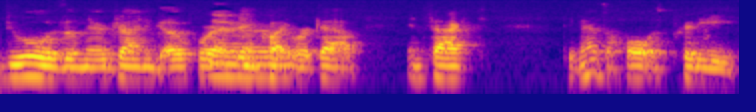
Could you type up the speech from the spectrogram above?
dualism they were trying to go for. It didn't quite work out. In fact, the event as a whole was pretty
